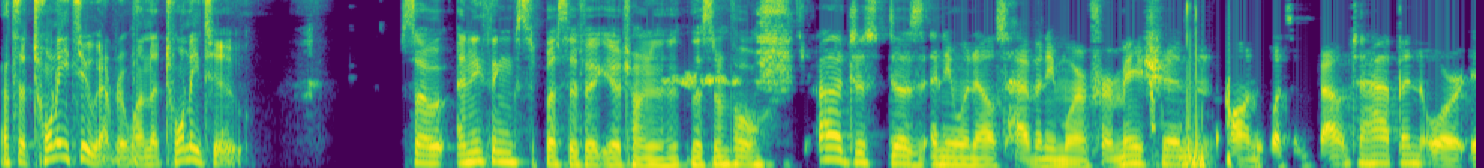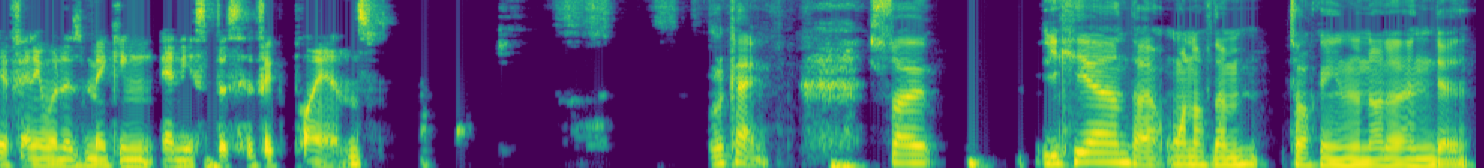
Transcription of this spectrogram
That's a 22, everyone. A 22. So, anything specific you're trying to listen for? uh, just does anyone else have any more information on what's about to happen, or if anyone is making any specific plans? Okay, so you hear that one of them talking to another, and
